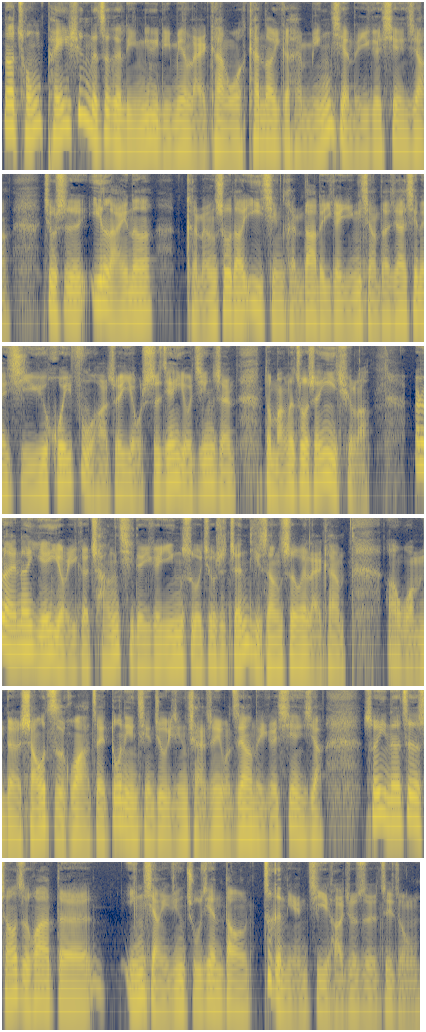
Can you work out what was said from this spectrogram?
那从培训的这个领域里面来看，我看到一个很明显的一个现象，就是一来呢，可能受到疫情很大的一个影响，大家现在急于恢复哈，所以有时间有精神都忙着做生意去了。二来呢，也有一个长期的一个因素，就是整体上社会来看，啊，我们的少子化在多年前就已经产生有这样的一个现象，所以呢，这个少子化的影响已经逐渐到这个年纪哈，就是这种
